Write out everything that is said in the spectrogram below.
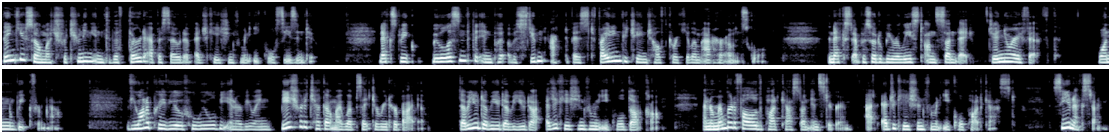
Thank you so much for tuning into the third episode of Education from an Equal Season 2. Next week, we will listen to the input of a student activist fighting to change health curriculum at her own school. The next episode will be released on Sunday, January 5th, one week from now. If you want a preview of who we will be interviewing, be sure to check out my website to read her bio, www.educationfromanequal.com. And remember to follow the podcast on Instagram at Education from an Equal Podcast. See you next time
